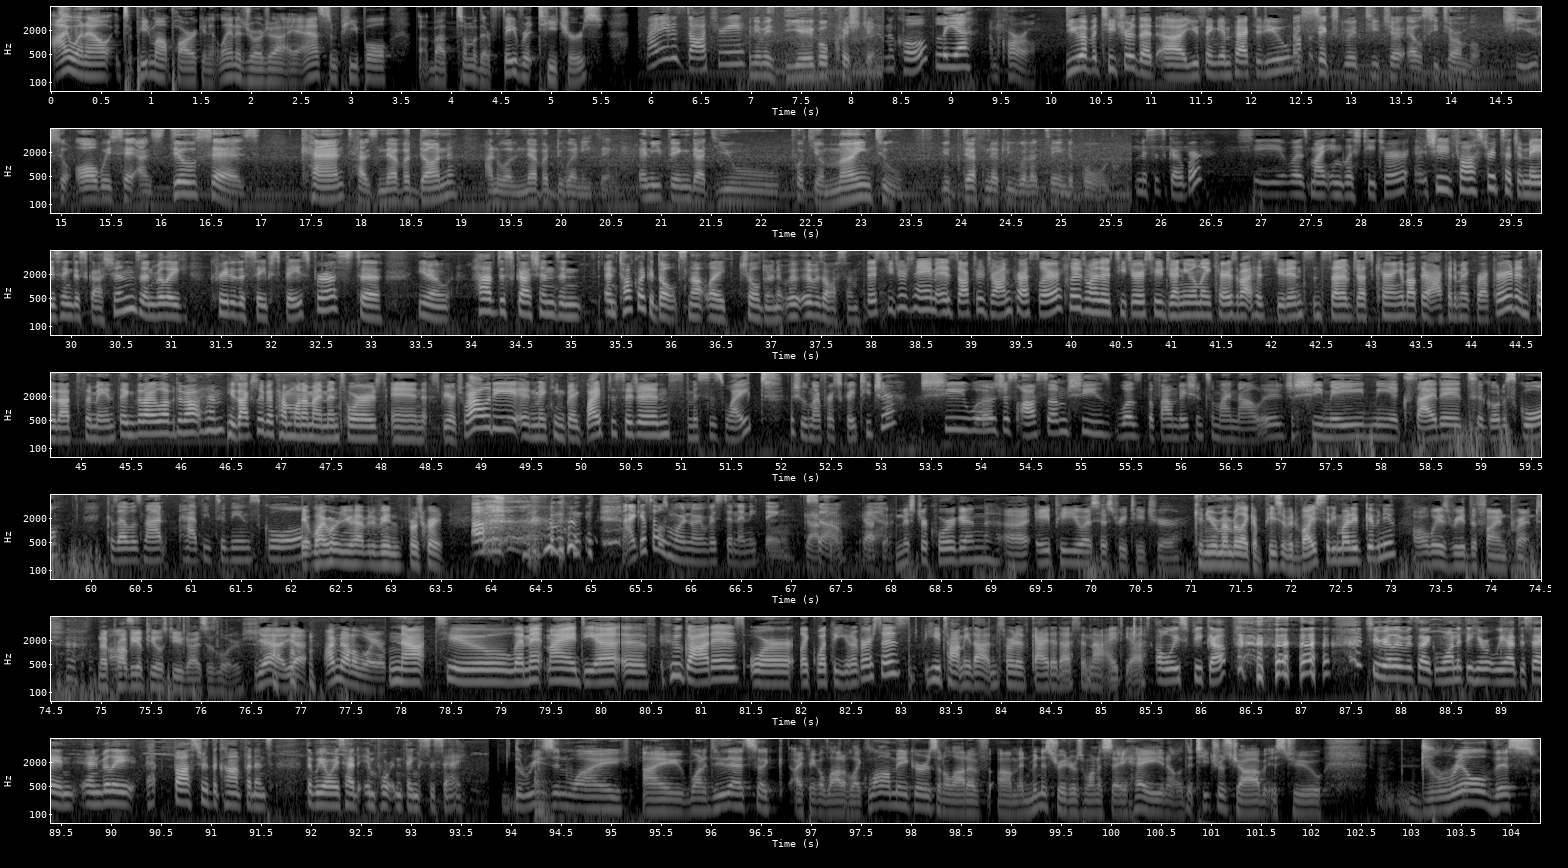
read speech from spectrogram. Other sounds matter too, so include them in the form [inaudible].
I went out to Piedmont Park in Atlanta, Georgia. I asked some people about some of their favorite teachers. My name is Daughtry. My name is Diego Christian. Nicole. Leah. I'm Carl. Do you have a teacher that uh, you think impacted you? My sixth grade teacher, Elsie Turnbull. She used to always say, and still says, can't has never done and will never do anything. Anything that you put your mind to, you definitely will attain the goal. Mrs. Gober. She was my English teacher. She fostered such amazing discussions and really created a safe space for us to, you know, have discussions and, and talk like adults, not like children. It, it was awesome. This teacher's name is Dr. John Kressler. He's one of those teachers who genuinely cares about his students instead of just caring about their academic record. And so that's the main thing that I loved about him. He's actually become one of my mentors in spirituality and making big life decisions. Mrs. White. She was my first grade teacher. She was just awesome. She was the foundation to my knowledge. She made me excited to go to school because I was not happy to be in school. Yeah, why weren't you happy to be in first grade? Oh, [laughs] I guess I was more nervous than anything. Gotcha. So, gotcha. yeah. Mr. Corrigan, uh, AP US history teacher. Can you remember like a piece of advice that he might have given you? Always read the fine print. [laughs] That probably appeals to you guys as lawyers. Yeah, yeah. I'm not a lawyer. [laughs] Not to limit my idea of who God is or like what the universe is. He taught me that and sort of guided us in that idea. Always speak up. she really was like, wanted to hear what we had to say and, and really fostered the confidence that we always had important things to say. The reason why I want to do that is like I think a lot of like lawmakers and a lot of um, administrators want to say, hey, you know, the teacher's job is to drill this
